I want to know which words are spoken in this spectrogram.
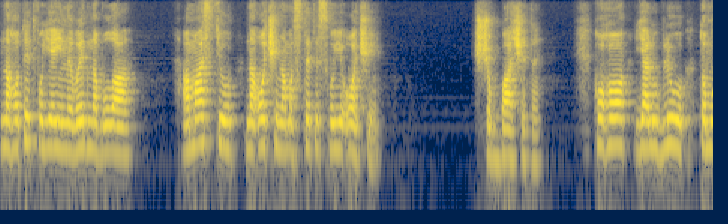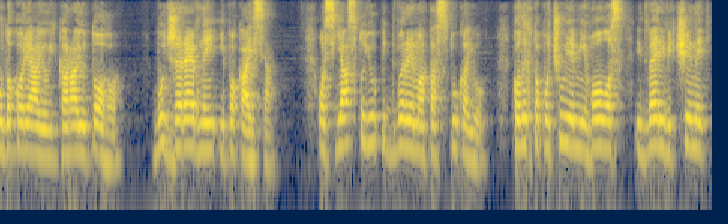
наготи твоєї не видна була, а мастю на очі намастити свої очі, щоб бачити. Кого я люблю, тому докоряю і караю того. Будь же ревний і покайся. Ось я стою під дверима та стукаю. Коли хто почує мій голос і двері відчинить,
